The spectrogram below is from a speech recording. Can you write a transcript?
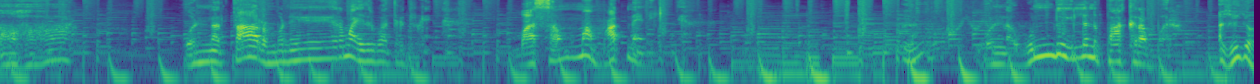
ஆஹா உன்னைத்தான் ரொம்ப நேரமா எதிர்பார்த்துக்கிட்டு இருக்கேன். வசமா மாட்டினேன் இன்னைக்கு? உன்னை உண்டு இல்லைன்னு பார்க்கறேன் பாரு. ஐயோ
